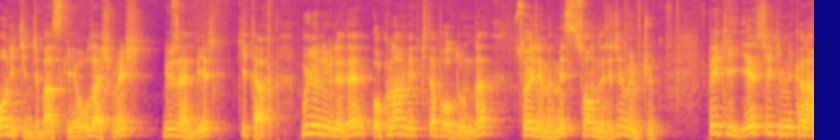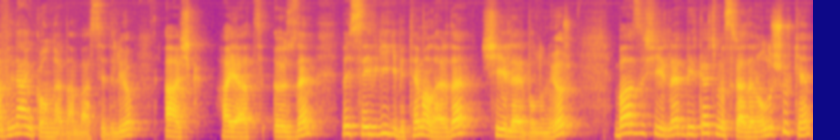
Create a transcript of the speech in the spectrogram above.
12. baskıya ulaşmış güzel bir kitap. Bu yönüyle de okunan bir kitap olduğunda söylememiz son derece mümkün. Peki yer çekimli karanfilde hangi konulardan bahsediliyor? Aşk, hayat, özlem ve sevgi gibi temalarda şiirler bulunuyor. Bazı şiirler birkaç mısradan oluşurken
